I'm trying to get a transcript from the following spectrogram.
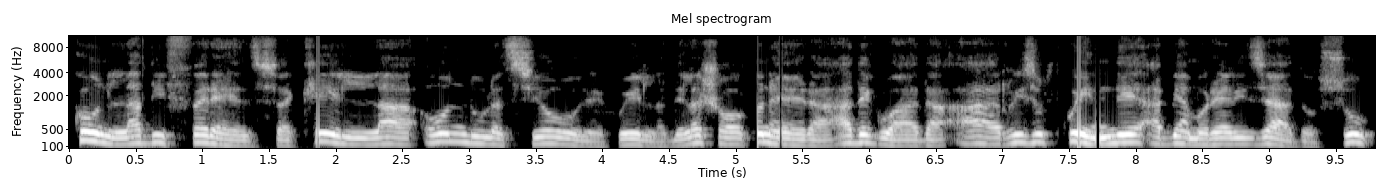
con la differenza che la ondulazione, quella della ciocca, non era adeguata a risultati. Quindi abbiamo realizzato sui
